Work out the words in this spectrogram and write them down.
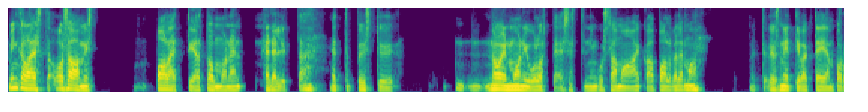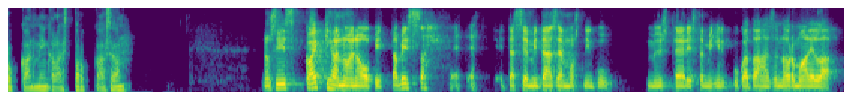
minkälaista osaamispalettia tuommoinen edellyttää, että pystyy noin moniulotteisesti niin kuin samaan aikaan palvelemaan? Että jos miettii vaikka teidän porukkaa, niin minkälaista porukkaa se on? No siis kaikkihan noin on opittavissa. Et, et, et tässä ei ole mitään semmoista niin kuin mysteeristä, mihin kuka tahansa normaalilla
